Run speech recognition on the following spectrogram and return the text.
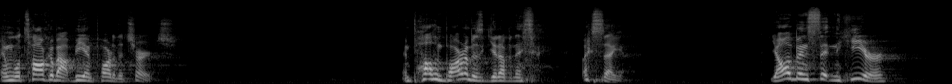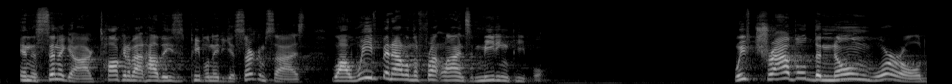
And we'll talk about being part of the church. And Paul and Barnabas get up and they say, Wait a second. Y'all have been sitting here in the synagogue talking about how these people need to get circumcised while we've been out on the front lines meeting people. We've traveled the known world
